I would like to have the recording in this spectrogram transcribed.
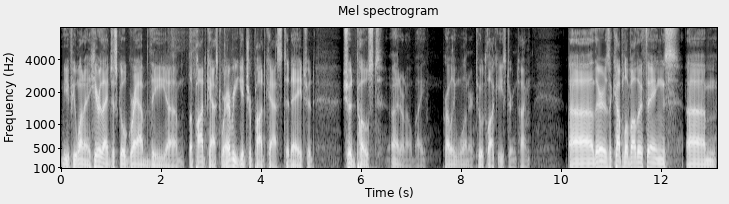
if you want to hear that, just go grab the um, the podcast wherever you get your podcast today. It should should post. I don't know by probably one or two o'clock Eastern time. Uh, there's a couple of other things. Um,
